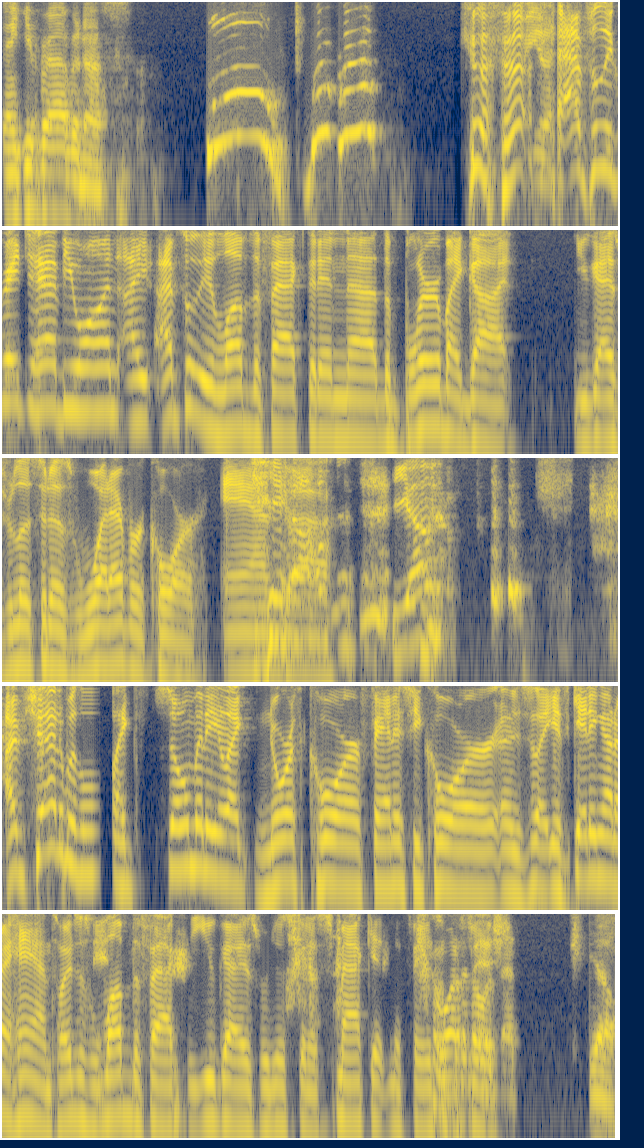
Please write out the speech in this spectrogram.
Thank you for having us. Woo! Woo woo! absolutely great to have you on. I absolutely love the fact that in uh, the blurb I got, you guys were listed as whatever core, and uh, Yep. I've chatted with like so many like North Core, Fantasy Core. and It's like it's getting out of hand. So I just love the fact that you guys were just gonna smack it in the face I of the know fish. that- Yeah.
